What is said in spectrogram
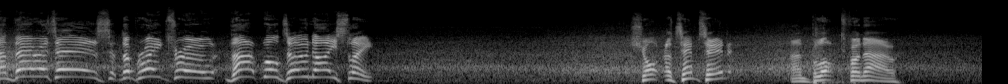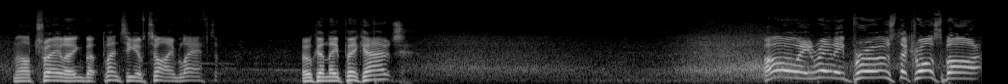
And there it is, the breakthrough. That will do nicely. Shot attempted and blocked for now. Now trailing, but plenty of time left. Who can they pick out? Oh, he really bruised the crossbar.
